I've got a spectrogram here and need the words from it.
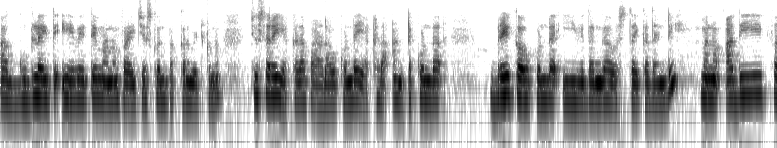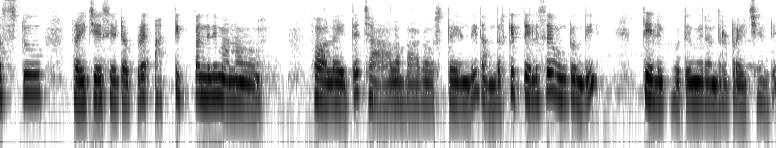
ఆ గుడ్లు అయితే ఏవైతే మనం ఫ్రై చేసుకొని పక్కన పెట్టుకున్నాం చూసారా ఎక్కడ పాడవకుండా ఎక్కడ అంటకుండా బ్రేక్ అవ్వకుండా ఈ విధంగా వస్తాయి కదండి. మనం అది ఫస్ట్ ఫ్రై చేసేటప్పుడే ఆ టిప్ అనేది మనం ఫాలో అయితే చాలా బాగా వస్తాయండి. ఇది అందరికీ తెలిసే ఉంటుంది. తెలియకపోతే మీరు అందరూ ట్రై చేయండి.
